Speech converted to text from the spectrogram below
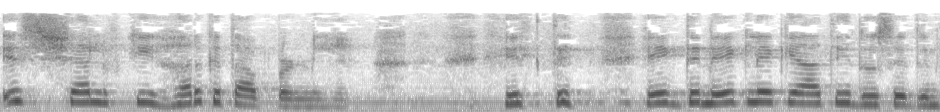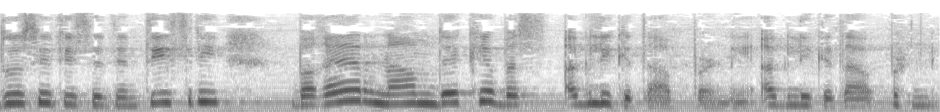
اس شیلف کی ہر کتاب پڑھنی ہے۔ ایک دن ایک دن ایک لے کے آتی، دوسرے دن دوسری، تیسرے دن تیسری، بغیر نام دیکھے بس اگلی کتاب پڑھنی، اگلی کتاب پڑھنی۔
